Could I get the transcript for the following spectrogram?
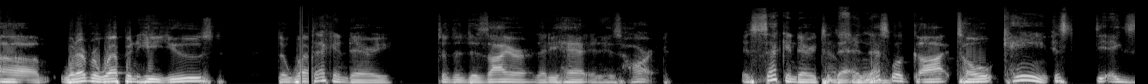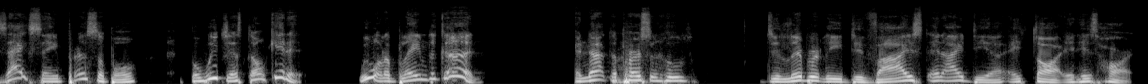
Um, whatever weapon he used, the weapon secondary to the desire that he had in his heart. is secondary to Absolutely. that, and that's what God told Cain. It's the exact same principle, but we just don't get it. We want to blame the gun, and not the right. person who's deliberately devised an idea, a thought in his heart,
